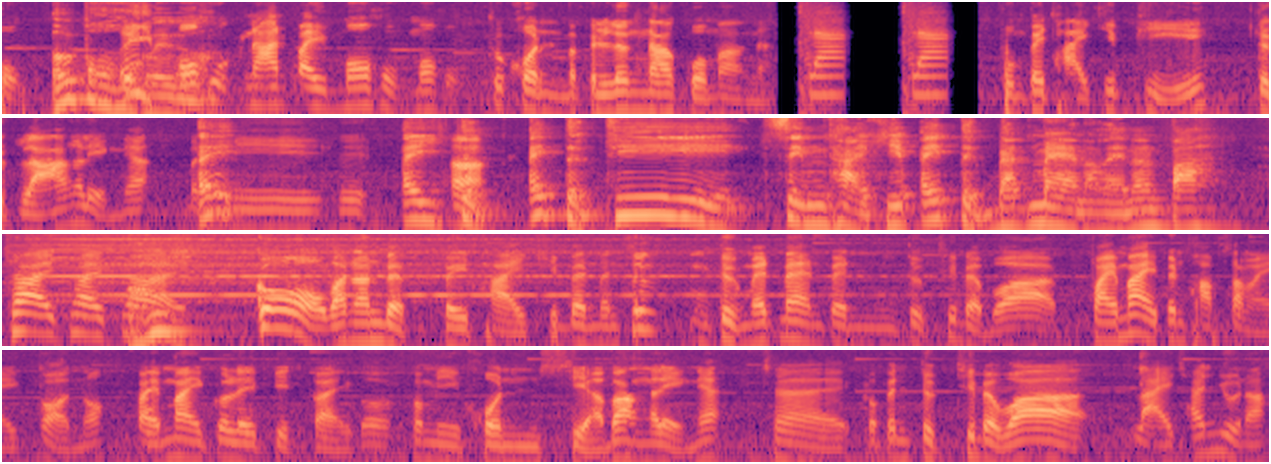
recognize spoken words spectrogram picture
.6 เอ้ยปหเฮ้กยเลยเหมรอ .6 นานไปม .6 ม .6 ทุกคนมันเป็นเรื่องน่ากลัวมากนะ ผมไปถ่ายคลิปผีตึกล้างอะไรอย่างเงี้ย มันมี ไอ้ตึกไอ้ตึกที่ซิมถ่ายคลิปไอ้ตึกแบทแมนอะไรนั่นปะใช่ใช่ใช่เฮ้ยก็วันนั้นแบบไปถ่ายคลิปแบนแมนซึ่งตึกแมทแมนเป็นตึกที่แบบว่าไฟไหม้เป็นผับสมัยก่อนเนาะไฟไหม้ก็เลยปิดไปก็ก็มีคนเสียบ้างอะไรอย่างเงี้ยใช่ก็เป็นตึกที่แบบว่าหลายชั้นอยู่นะ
